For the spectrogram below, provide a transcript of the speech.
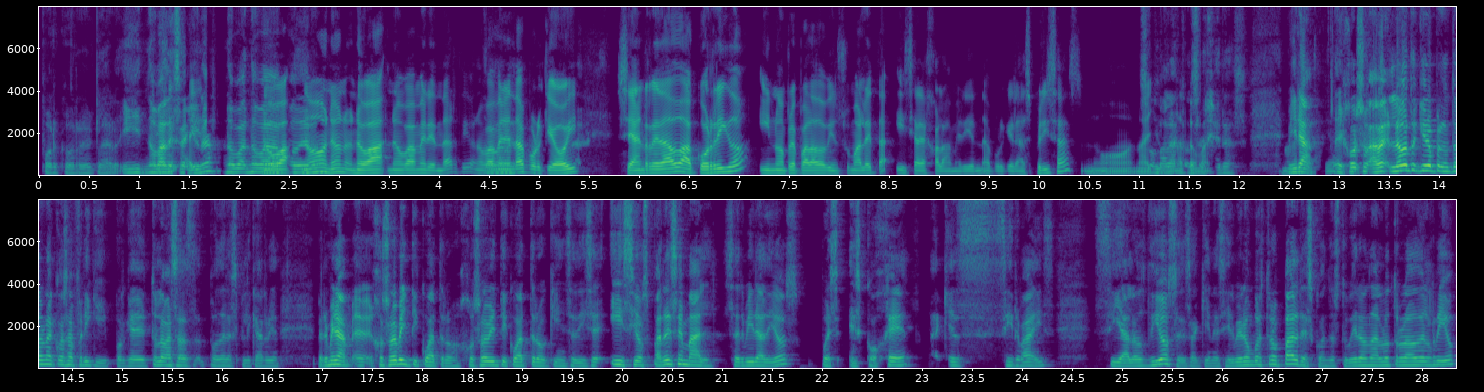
Por correr, claro. ¿Y no va a desayunar? ¿No va, no, va, a no, no, no, no va, no va a merendar, tío. No va a merendar porque hoy se ha enredado, ha corrido y no ha preparado bien su maleta y se ha dejado la merienda, porque las prisas no, no Son ayudan malas a tomar. consejeras. Mira, eh, Josué, a ver, luego te quiero preguntar una cosa friki, porque tú lo vas a poder explicar bien. Pero mira, eh, Josué 24, Josué 24, 15 dice, y si os parece mal servir a Dios, pues escoged a quien sirváis, si a los dioses a quienes sirvieron vuestros padres cuando estuvieron al otro lado del río,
